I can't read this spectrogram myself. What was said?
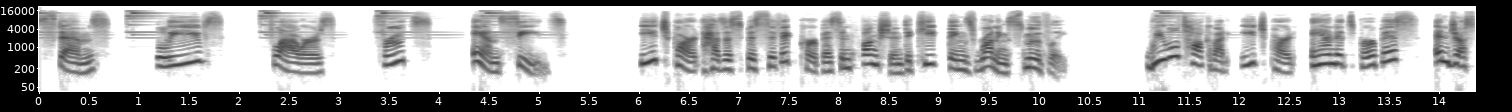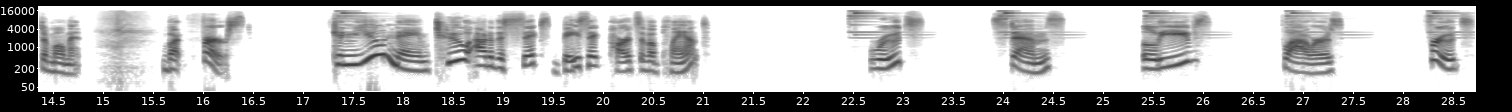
stems, leaves, flowers, fruits, and seeds. Each part has a specific purpose and function to keep things running smoothly. We will talk about each part and its purpose in just a moment. But first, can you name two out of the six basic parts of a plant? Roots, stems, leaves, flowers, fruits,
